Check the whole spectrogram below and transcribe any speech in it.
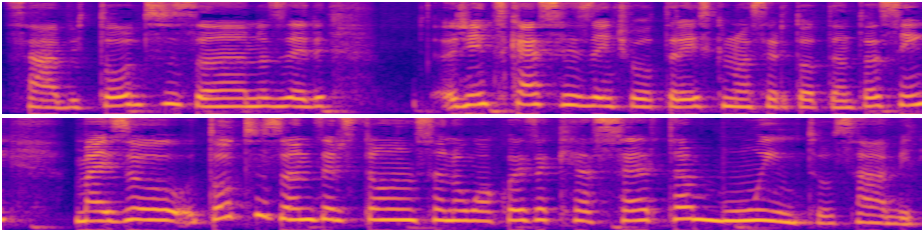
sabe? Todos os anos ele. A gente esquece Resident Evil 3, que não acertou tanto assim, mas o, todos os anos eles estão lançando alguma coisa que acerta muito, sabe?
